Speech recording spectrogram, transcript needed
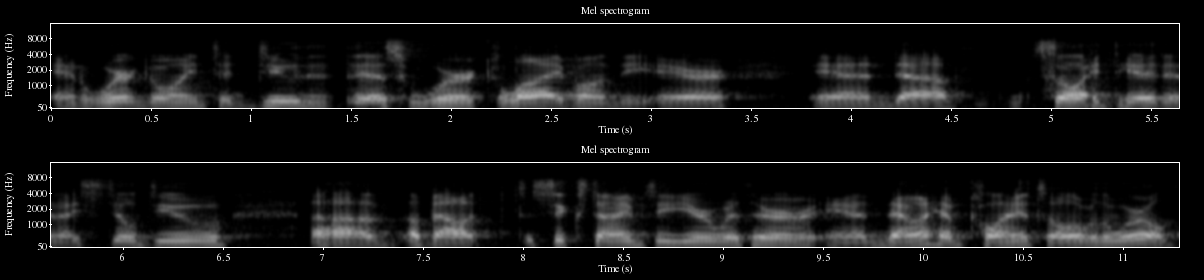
and we're going to do this work live on the air. And uh, so I did, and I still do uh, about six times a year with her. And now I have clients all over the world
